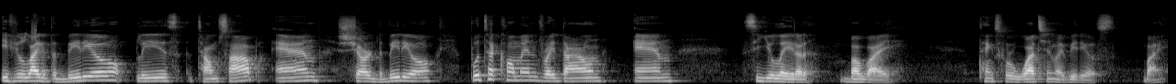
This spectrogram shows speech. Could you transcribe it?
If you like the video, please thumbs up and share the video. Put a comment right down and see you later. Bye bye thanks for watching my videos. Bye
